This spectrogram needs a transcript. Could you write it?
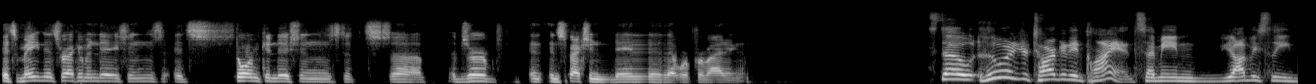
it's maintenance recommendations, it's storm conditions, it's uh, observed in- inspection data that we're providing them. So, who are your targeted clients? I mean, you obviously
